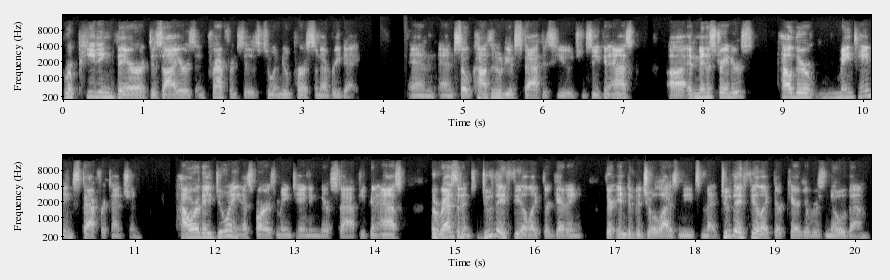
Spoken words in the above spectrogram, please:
repeating their desires and preferences to a new person every day and and so continuity of staff is huge and so you can ask uh, administrators how they're maintaining staff retention. How are they doing as far as maintaining their staff? You can ask the residents do they feel like they're getting their individualized needs met? Do they feel like their caregivers know them?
